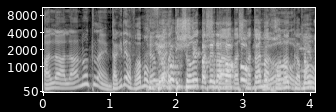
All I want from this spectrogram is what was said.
עלה לענות להם. תגיד לי, אברמוב הופיע לא בתקשורת בשנתיים לא, האחרונות כמוהו?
